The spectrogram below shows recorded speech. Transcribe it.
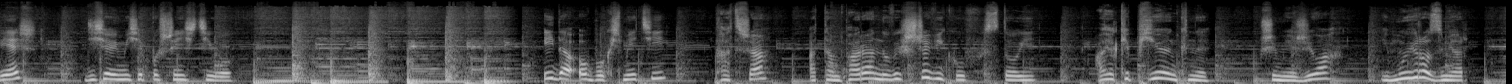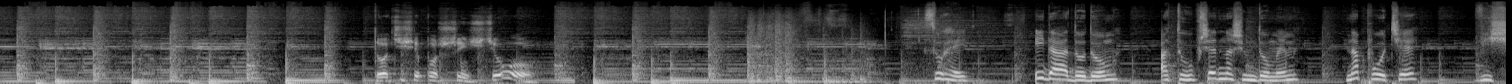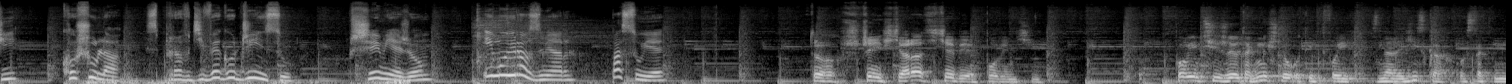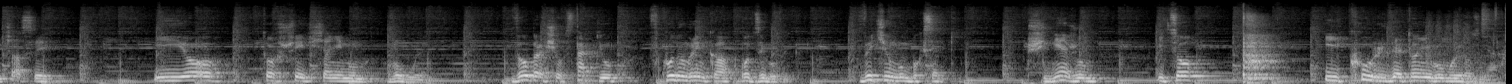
Wiesz, dzisiaj mi się poszczęściło. Ida obok śmieci, patrza, a tam para nowych szczewików stoi. A jakie piękne! Przymierzyłach i mój rozmiar. To ci się poszczęściło. Słuchaj, ida do dom, a tu przed naszym domem na płocie wisi koszula z prawdziwego jeansu. Przymierzą i mój rozmiar pasuje. To szczęścia raz ciebie, powiem ci. Powiem ci, że tak myślę o tych twoich znaleziskach ostatnimi czasy i o to szczęścia nie mam w ogóle. Wyobraź się ostatnio wkładam rękę pod zegówek, wyciągam bokserki, przymierzam i co? I kurde, to nie był mój rozmiar.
